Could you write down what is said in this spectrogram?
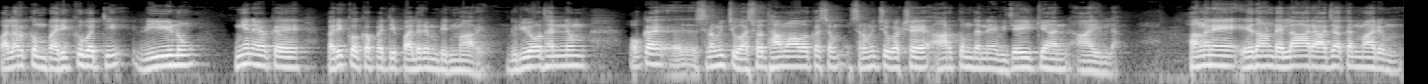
പലർക്കും പരിക്കുപറ്റി വീണു ഇങ്ങനെയൊക്കെ പരിക്കൊക്കെ പറ്റി പലരും പിന്മാറി. ദുര്യോധനും ഒക്കെ ശ്രമിച്ചു. അശ്വത്ഥാമാവൊക്കെ ശ്രമിച്ചു. പക്ഷേ ആർക്കും തന്നെ വിജയിക്കാൻ ആയില്ല. അങ്ങനെ ഏതാണ്ട് എല്ലാ രാജാക്കന്മാരും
